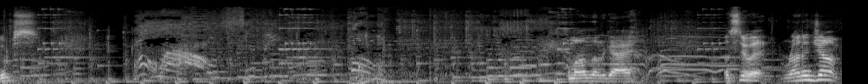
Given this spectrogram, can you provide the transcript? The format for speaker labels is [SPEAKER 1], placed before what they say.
[SPEAKER 1] Oops. Come on, little guy. Let's do it. Run and jump.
